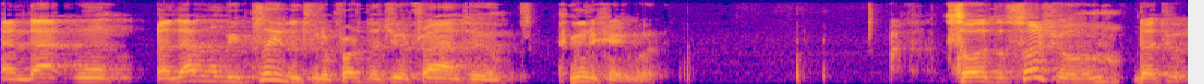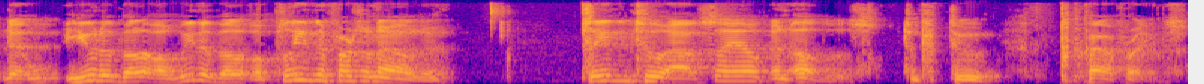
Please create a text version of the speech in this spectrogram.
and that won't and that won't be pleasing to the person that you're trying to communicate with. So it's essential that you, that you develop or we develop a pleasing personality, pleasing to ourselves and others. To to paraphrase.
